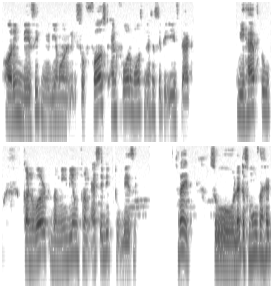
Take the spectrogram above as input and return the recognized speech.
or in basic medium only. So first and foremost necessity is that we have to convert the medium from acidic to basic. Right. So let us move ahead.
